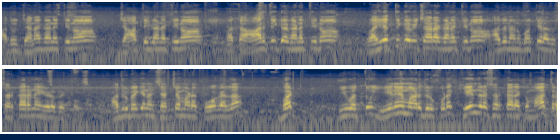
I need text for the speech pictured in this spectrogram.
ಅದು ಜನಗಣತಿನೋ, ಜಾತಿ ಗಣತಿನೋ, ಮತ್ತು ಆರ್ಥಿಕ ಗಣತಿನೋ, ವೈಯಕ್ತಿಕ ವಿಚಾರ ಗಣತಿನೋ, ಅದು ನನಗೆ ಗೊತ್ತಿಲ್ಲ. ಅದು ಸರ್ಕಾರನೇ ಹೇಳಬೇಕು. ಅದ್ರ ಬಗ್ಗೆ ನಾನು ಚರ್ಚೆ ಮಾಡೋಕ್ಕೆ ಹೋಗಲ್ಲ. ಬಟ್ ಇವತ್ತು ಏನೇ ಮಾಡಿದ್ರೂ ಕೂಡ ಕೇಂದ್ರ ಸರ್ಕಾರಕ್ಕೆ ಮಾತ್ರ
